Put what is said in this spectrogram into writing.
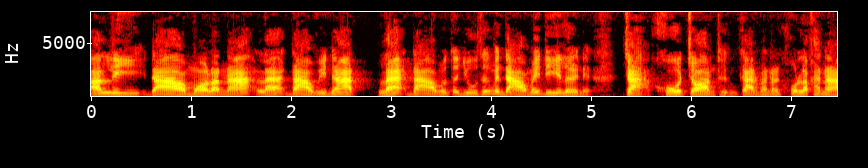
อาลิดาวมรณะ และดาววินาศและดาวมฤตยูซึ่งเป็นดาวไม่ดีเลยเนี่ย จะโคจรถึงการเพราะนั้นคนลัคนา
